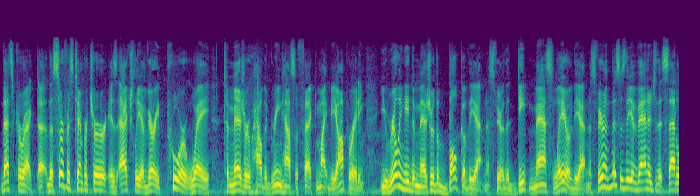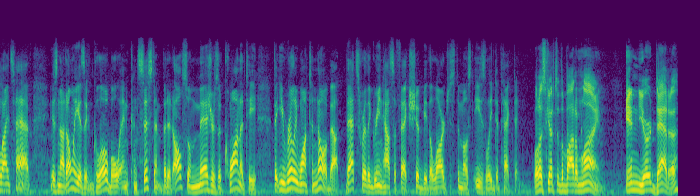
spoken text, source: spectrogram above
That's correct. Uh, the surface temperature is actually a very poor way to measure how the greenhouse effect might be operating. You really need to measure the bulk of the atmosphere, the deep mass layer of the atmosphere, and this is the advantage that satellites have, is not only is it global and consistent, but it also measures a quantity that you really want to know about. That's where the greenhouse effect should be the largest and most easily detected. Well, let's get to the bottom line. In your data,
